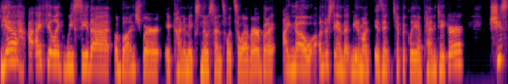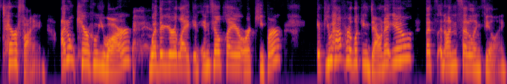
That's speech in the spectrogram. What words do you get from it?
Yeah, I feel like we see that a bunch where it kind of makes no sense whatsoever. But I, I know, understanding that Miedema isn't typically a pen taker, she's terrifying. I don't care who you are, whether you're like an infield player or a keeper. If you have her looking down at you, that's an unsettling feeling.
